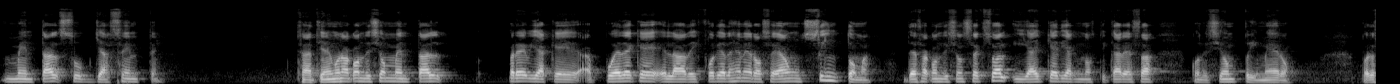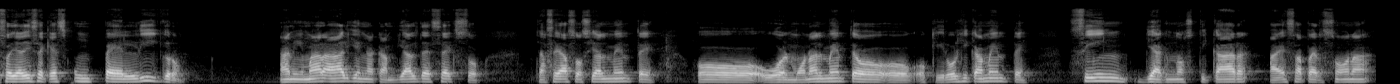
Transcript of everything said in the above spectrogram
mental subyacente O sea, tienen una condición mental previa que puede que la disforia de género sea un síntoma de esa condición sexual y hay que diagnosticar esa condición primero. Por eso ella dice que es un peligro animar a alguien a cambiar de sexo, ya sea socialmente o, hormonalmente o quirúrgicamente, sin diagnosticar a esa persona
